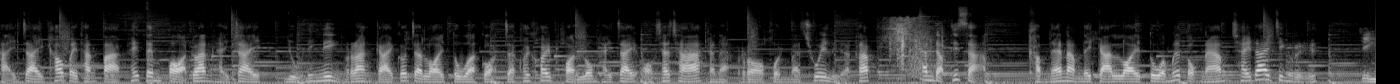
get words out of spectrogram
หายใจเข้าไปทางปากให้เต็มปอดกลั้นหายใจ อยู่นิ่งๆ ร่างกายก็จะลอยตัวก่อนจะค่อยๆ ผ่อนลมหายใจออกช้าๆขณะรอคนมาช่วยเหลือครับ อันดับที่ 3ำแนะนำในการลอยตัวเมื่อตกน้ำใช้ได้จริงหรือ จริง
